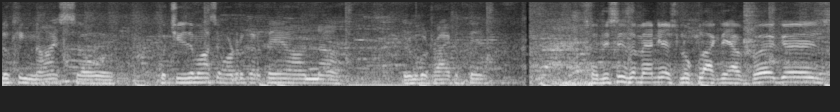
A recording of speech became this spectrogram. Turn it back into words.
looking nice so कुछ चीज़ें वहाँ से ऑर्डर करते हैं और फिर उनको ट्राई करते हैं So this is the menu. It look like they have burgers,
